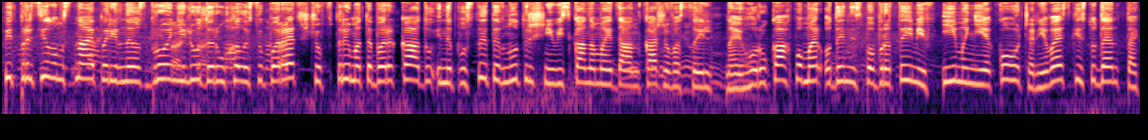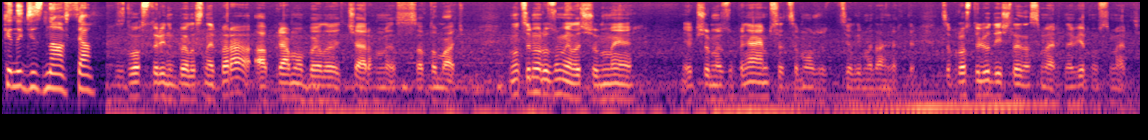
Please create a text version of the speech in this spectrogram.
Під прицілом снайперів неозброєні люди рухались уперед, щоб втримати барикаду і не пустити внутрішні війська на майдан, каже Василь. На його руках помер один із побратимів, імені якого чернівецький студент так і не дізнався. З двох сторін били снайпера, а прямо били чергами з автоматів. Ну це ми розуміли, що ми, якщо ми зупиняємося, це може цілий майдан лягти. Це просто люди йшли на смерть, на вірну смерті.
